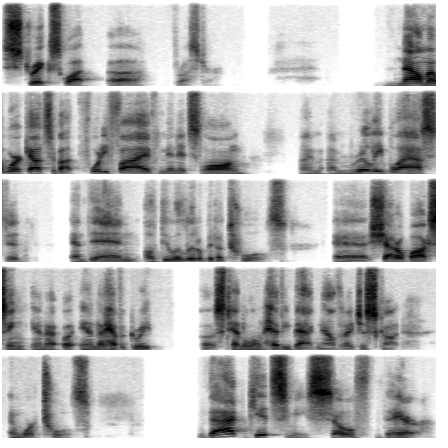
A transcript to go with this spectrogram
strict squat uh, thruster. Now my workout's about 45 minutes long. I'm, I'm really blasted. And then I'll do a little bit of tools, uh, shadow boxing, and I, and I have a great uh, standalone heavy bag now that I just got and work tools that gets me so there,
